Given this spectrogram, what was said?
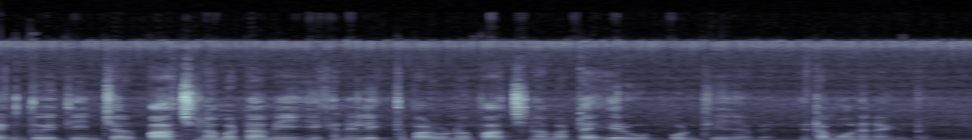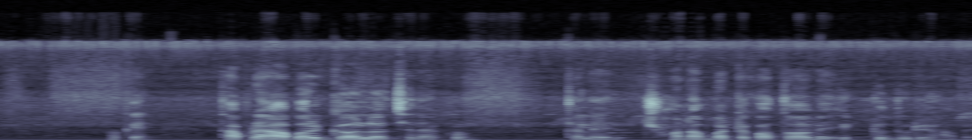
এক, দুই, তিন, চার, পাঁচ নাম্বারটা আমি এখানে লিখতে পারব না, পাঁচ নাম্বারটা এর উপর দিয়ে যাবে, এটা মনে রাখবে। ওকে তারপরে আবার গার্ল আছে দেখো। তাহলে ছ নাম্বারটা কত হবে? একটু দূরে হবে।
